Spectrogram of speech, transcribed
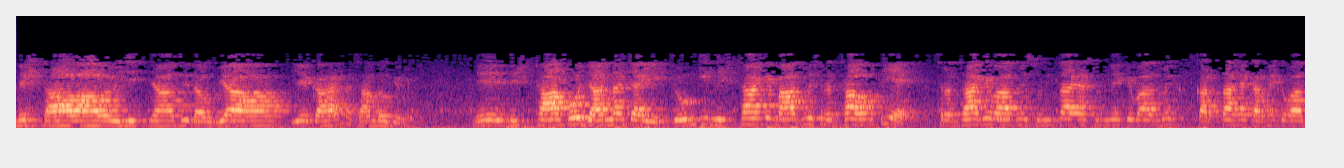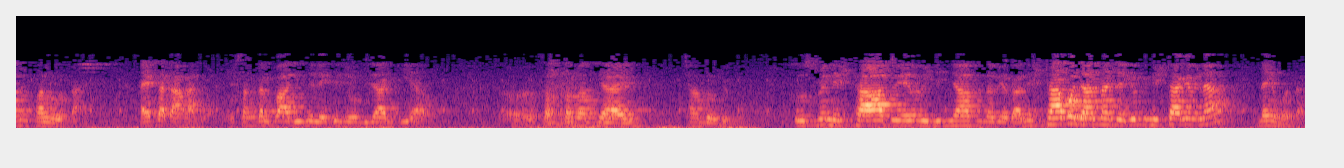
निष्ठावाव विजिज्ञासितव्या ये कहा है ना छांदोग्य में। निष्ठा को जानना चाहिए, क्योंकि निष्ठा के बाद में श्रद्धा होती है। श्रद्धा के बाद में सुनता है, सुनने के बाद में करता है, करने के बाद में फल होता है। ऐसा कहा गया। वो संकल्प आदि से लेकर जो विचार किया सप्तम अध्याय छांदोग्य में। तो उसमें निष्ठा तो एवं का निष्ठा को जानना चाहिए, क्योंकि निष्ठा के बिना नहीं होता।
